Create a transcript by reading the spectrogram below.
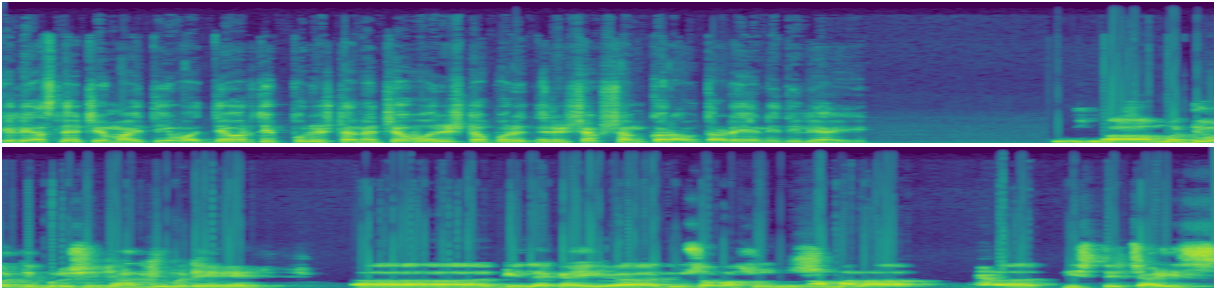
केली असल्याची माहिती मध्यवर्ती पोलीस ठाण्याचे वरिष्ठ पोलीस निरीक्षक शंकर अवताडे यांनी दिली आहे. मध्यवर्ती पोलिसांच्या हद्दीमध्ये गेल्या काही दिवसापासून आम्हाला तीस ते चाळीस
